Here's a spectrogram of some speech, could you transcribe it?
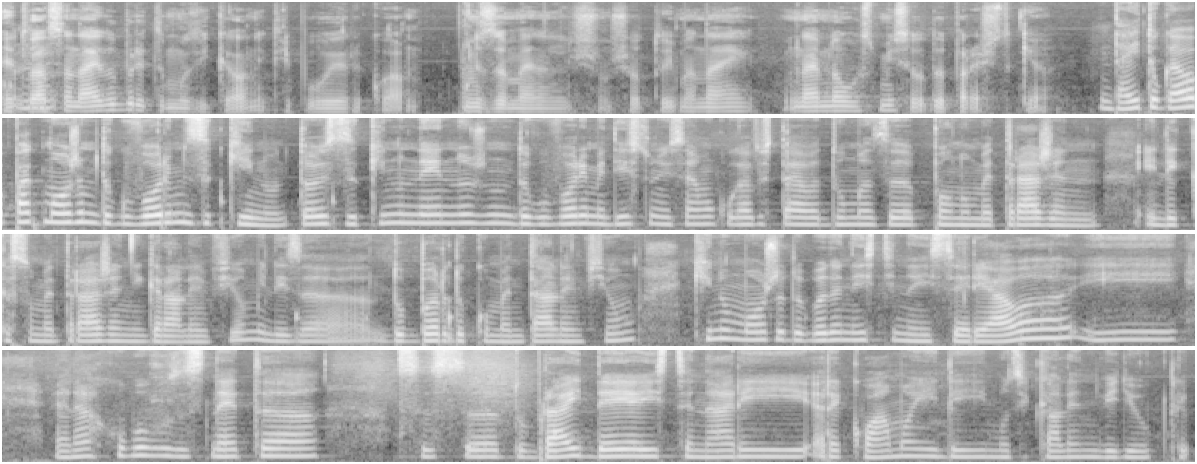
Е, това са най-добрите музикални клипове и реклами. За мен лично, защото има най- най-много смисъл да правиш такива. Да, и тогава пак можем да говорим за кино. Тоест за кино не е нужно да говорим единствено и само когато става дума за пълнометражен или късометражен игрален филм или за добър документален филм. Кино може да бъде наистина и сериала и една хубаво заснета с добра идея и сценарий, реклама или музикален видеоклип.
